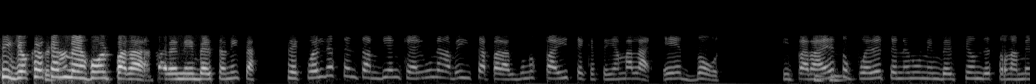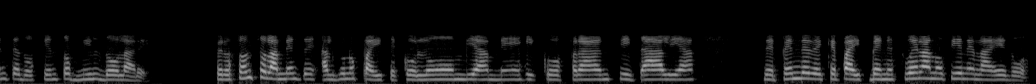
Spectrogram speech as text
sí, yo creo que es mejor para, para mi inversionista. recuérdense también que hay una visa para algunos países que se llama la E2 y para eso puede tener una inversión de solamente 200 mil dólares. Pero son solamente algunos países, Colombia, México, Francia, Italia, depende de qué país. Venezuela no tiene la E2.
